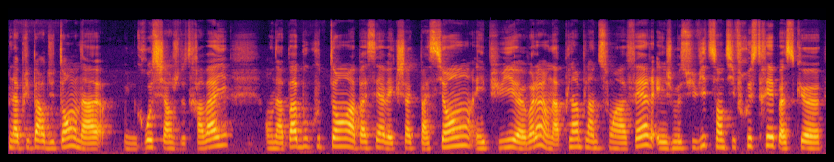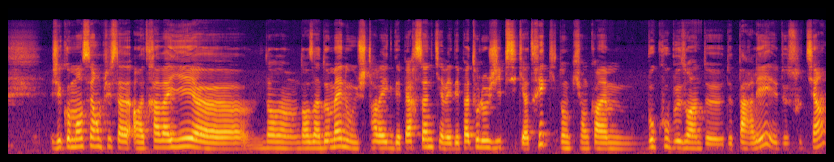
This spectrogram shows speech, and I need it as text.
la plupart du temps, on a une grosse charge de travail, on n'a pas beaucoup de temps à passer avec chaque patient, et puis euh, voilà, on a plein plein de soins à faire, et je me suis vite sentie frustrée parce que j'ai commencé en plus à, travailler euh, dans, un domaine où je travaille avec des personnes qui avaient des pathologies psychiatriques, donc qui ont quand même beaucoup besoin de, parler et de soutien.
